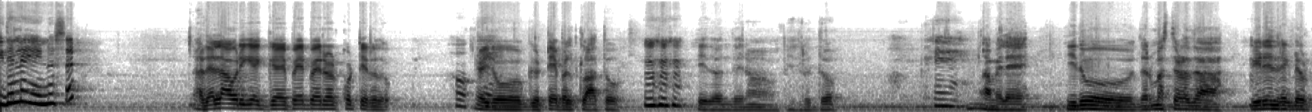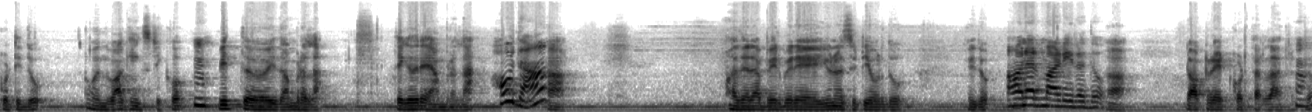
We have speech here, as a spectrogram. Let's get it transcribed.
ಇದೆಲ್ಲ ಏನು ಸರ್? ಅದೆಲ್ಲ ಅವರಿಗೆ ಬೇರೆ ಬೇರೆಯವ್ರು ಕೊಟ್ಟಿರೋದು. ಇದು ಟೇಬಲ್ ಕ್ಲಾತು ಇದೊಂದೇನೋ ಇದ್ರದ್ದು. ಆಮೇಲೆ ಇದು ಧರ್ಮಸ್ಥಳದ ವೀರೇಂದ್ರ ಹೆಗ್ಡೆ ಅವ್ರು ಕೊಟ್ಟಿದ್ದು ಒಂದು ವಾಕಿಂಗ್ ಸ್ಟಿಕ್ಕು ವಿತ್ ಇದು ಅಂಬ್ರಲ್ಲ ತೆಗೆದ್ರೆ ಅಂಬ್ರಲ್ಲ ಹೌದಾ? ಅದೆಲ್ಲ ಬೇರೆ ಬೇರೆ ಯೂನಿವರ್ಸಿಟಿ ಅವ್ರದ್ದು ಇದು. ಆನರ್ ಮಾಡಿರೋದು. ಹಾಂ. ಡಾಕ್ಟರೇಟ್ ಕೊಡ್ತಾರಲ್ಲ ಅದ್ರದ್ದು.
